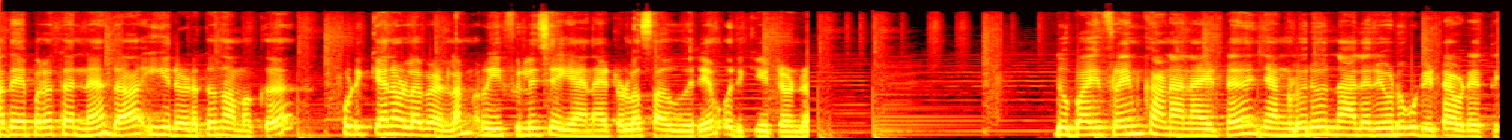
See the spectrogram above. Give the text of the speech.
അതേപോലെ തന്നെ ദാ ഈ ഒരിടത്ത് നമുക്ക് കുടിക്കാനുള്ള വെള്ളം റീഫില്ല് ചെയ്യാനായിട്ടുള്ള സൗകര്യം ഒരുക്കിയിട്ടുണ്ട്. ദുബായ് ഫ്രെയിം കാണാനായിട്ട് ഞങ്ങളൊരു നാലരയോട് കൂടിയിട്ട് അവിടെ എത്തി.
